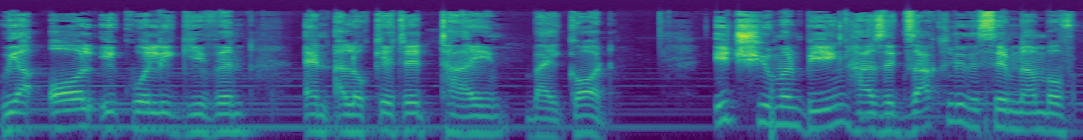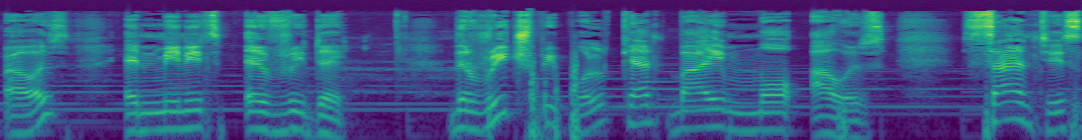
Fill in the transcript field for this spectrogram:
We are all equally given and allocated time by God. Each human being has exactly the same number of hours and minutes every day. The rich people can't buy more hours. Scientists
